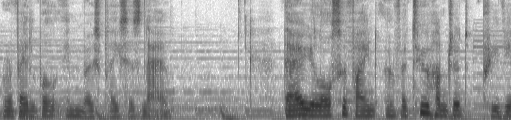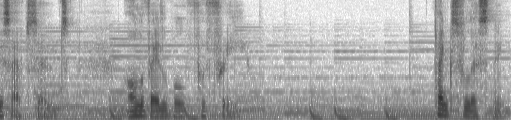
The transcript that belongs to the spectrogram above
We're available in most places now. There you'll also find over 200 previous episodes, all available for free. Thanks for listening.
